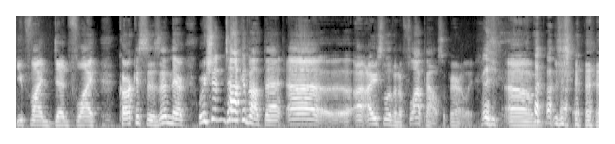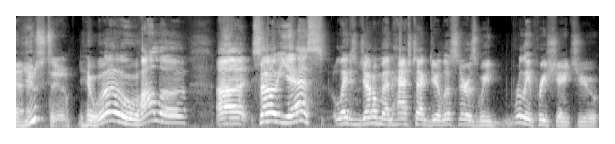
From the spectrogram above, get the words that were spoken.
you find dead fly carcasses in there. We shouldn't talk about that. Uh, I, I used to live in a flop house, apparently. Um, Used to. yeah, whoa, holla. Uh, so yes, ladies and gentlemen, hashtag dear listeners, we really appreciate you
